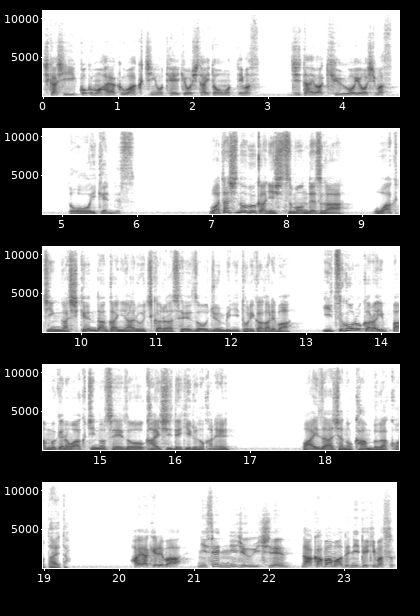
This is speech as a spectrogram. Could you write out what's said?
しかし一刻も早くワクチンを提供したいと思っています。事態は急を要します。同意見です。私の部下に質問ですが、ワクチンが試験段階にあるうちから製造準備に取り掛かれば、いつ頃から一般向けのワクチンの製造を開始できるのかね？ファイザー社の幹部が答えた。早ければ2021年半ばまでにできます。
